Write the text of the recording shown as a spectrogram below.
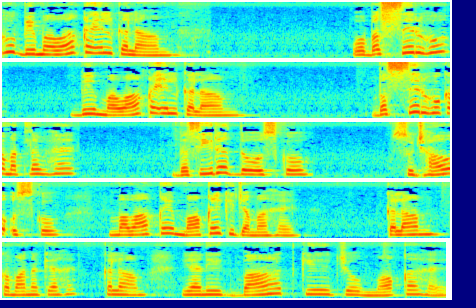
ہو بے مواقع کلام وہ بسر ہو بے مواقع کلام بسر ہو کا مطلب ہے بصیرت دو اس کو، سجھاؤ اس کو، مواقع موقع کی جمع ہے۔ کلام کا معنی کیا ہے؟ کلام یعنی بات کے جو موقع ہے،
